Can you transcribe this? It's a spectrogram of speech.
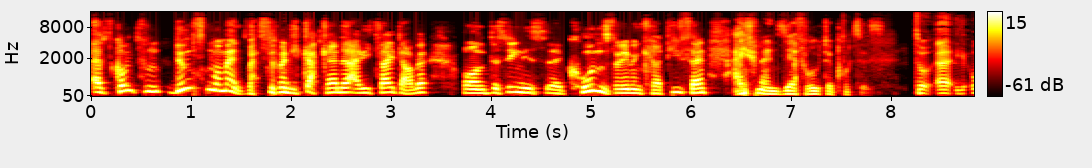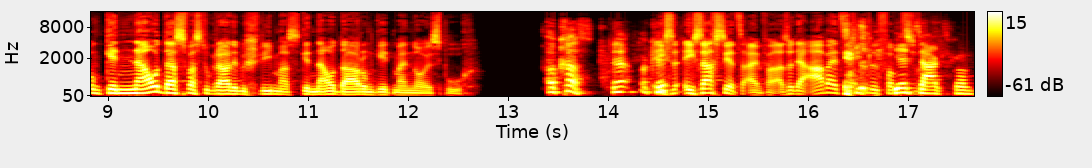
es kommt zum dümmsten Moment, weißt du, wenn ich gar keine eigentlich Zeit habe. Und deswegen ist äh, Kunst und eben kreativ sein eigentlich schon ein sehr verrückter Prozess. So, äh, und genau das, was du gerade beschrieben hast, genau darum geht mein neues Buch. Oh, krass. Ja, okay. Ich, ich sag's jetzt einfach. Also der Arbeitstitel vom Jetzt sag's, komm.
